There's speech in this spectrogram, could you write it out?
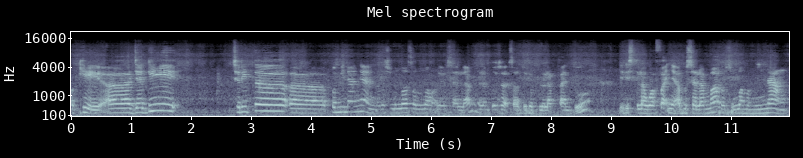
Okey, uh, jadi cerita uh, peminangan Rasulullah sallallahu alaihi wasallam dalam surat 128 tu. Jadi setelah wafatnya Abu Salamah Rasulullah meminang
